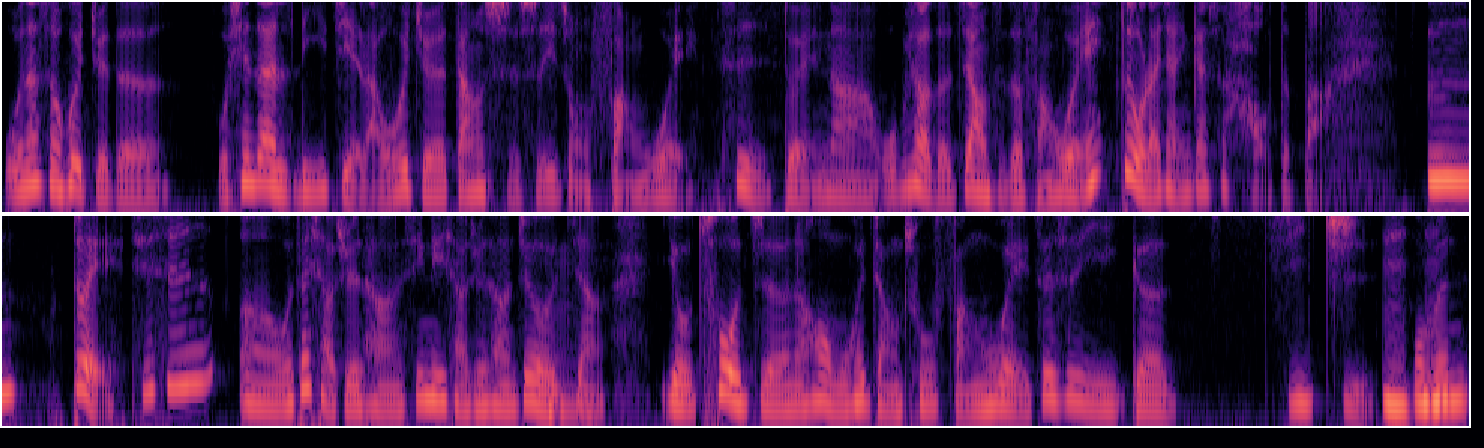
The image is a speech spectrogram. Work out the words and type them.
我那时候会觉得，我现在理解啦，我会觉得当时是一种防卫，是对。那我不晓得这样子的防卫，诶，对我来讲应该是好的吧？嗯，对。其实，嗯、呃，我在小学堂心理小学堂就有讲，嗯、有挫折，然后我们会长出防卫，这是一个。机制，嗯，我们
